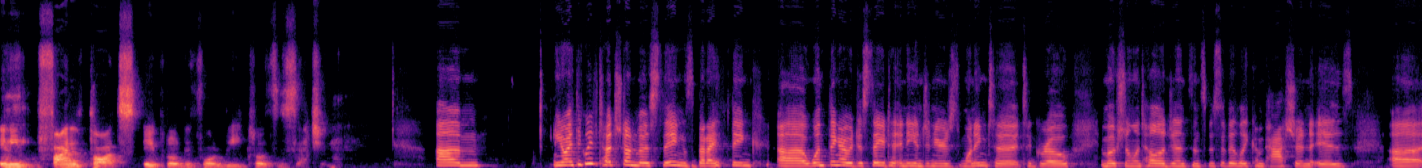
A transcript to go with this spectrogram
Any final thoughts, April, before we close this session? Um, you know, I think we've touched on most things, but I think uh, one thing I would just say to any engineers wanting to to grow emotional intelligence and specifically compassion is uh,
